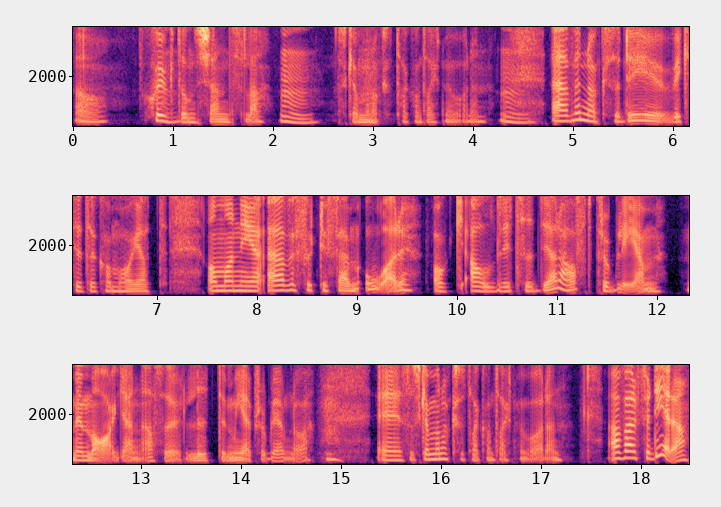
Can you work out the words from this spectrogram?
Ja. Sjukdomskänsla. Mm. Ska man också ta kontakt med vården. Mm. Även också, det är viktigt att komma ihåg att om man är över 45 år och aldrig tidigare haft problem med magen, alltså lite mer problem då, mm. eh, så ska man också ta kontakt med vården. Ja, varför det då?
